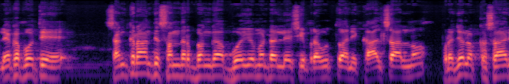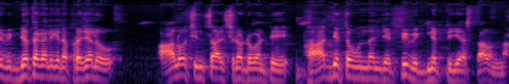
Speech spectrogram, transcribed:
లేకపోతే సంక్రాంతి సందర్భంగా భోగిమంటలు లేచి ప్రభుత్వాన్ని కాల్చాలనో ప్రజలు ఒక్కసారి విజ్ఞత కలిగిన ప్రజలు ఆలోచించాల్సినటువంటి బాధ్యత ఉందని చెప్పి విజ్ఞప్తి చేస్తా ఉన్నా.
